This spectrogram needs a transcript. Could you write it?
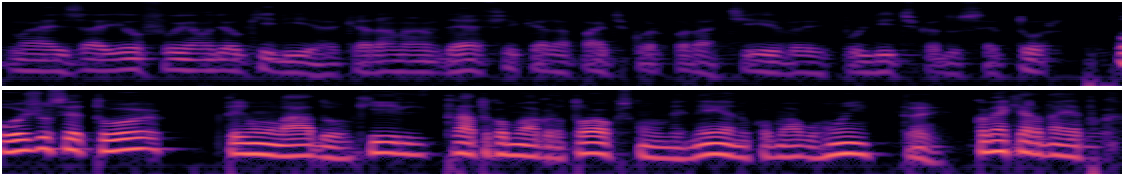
mas aí eu fui onde eu queria, que era na Andef, que era a parte corporativa e política do setor. Hoje o setor tem um lado que trata como agrotóxico, como veneno, como algo ruim. Tem. Como é que era na época?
